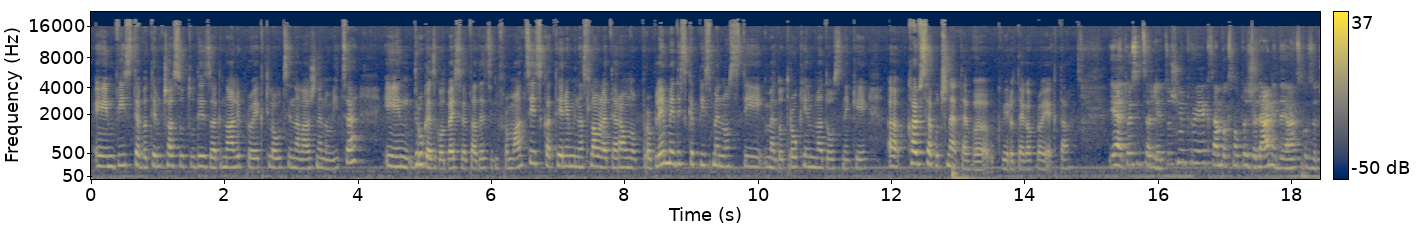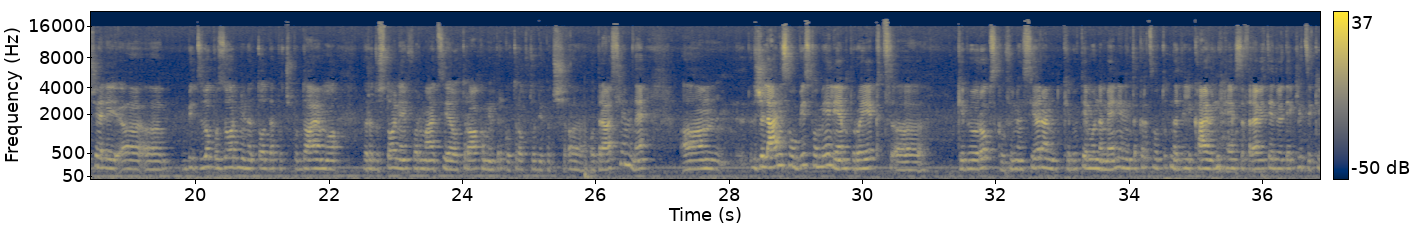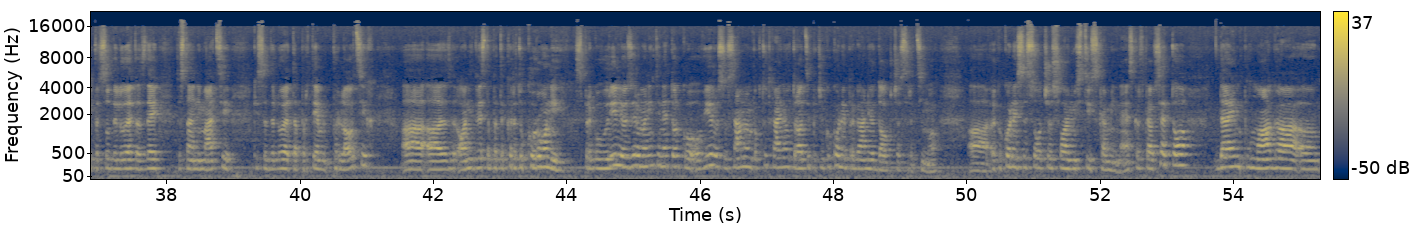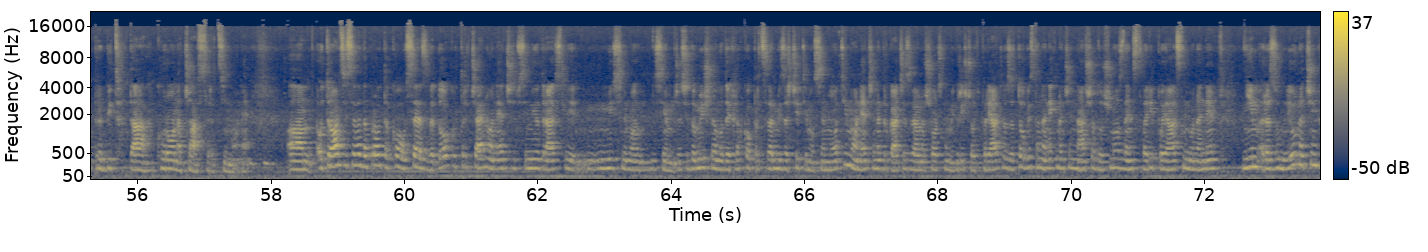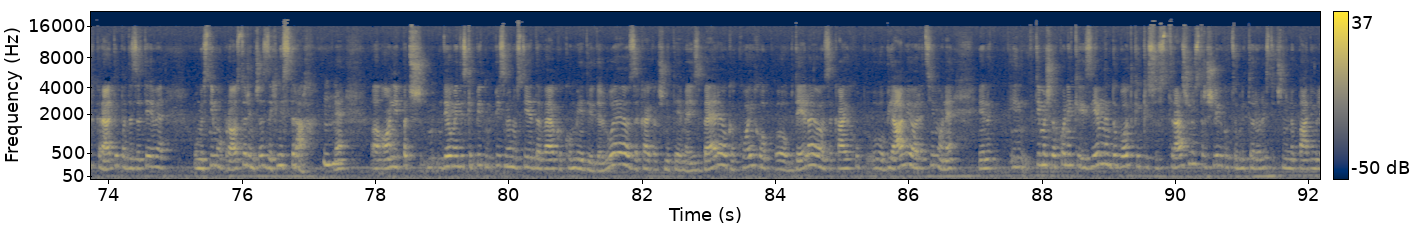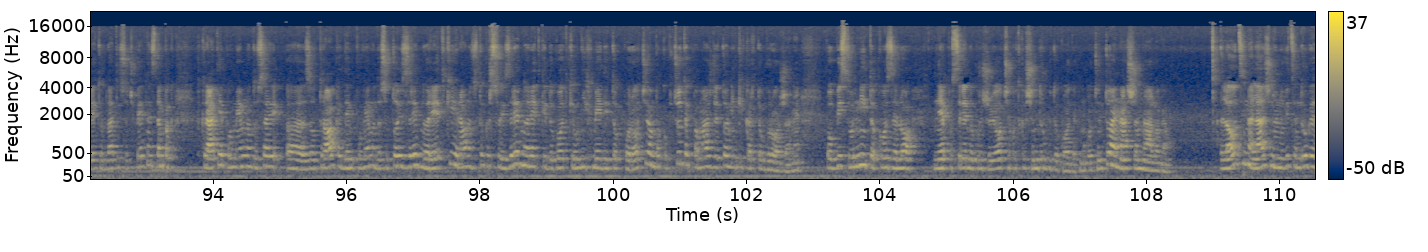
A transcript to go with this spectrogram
In vi ste v tem času tudi zagnali projekt Lovci na lažne novice in druge zgodbe iz sveta dezinformacij, s katerimi naslavljate ravno problem medijske pismenosti med otroki in mladostniki. Eh, kaj vse počnete v okviru tega projekta? Ja, to je sicer letošnji projekt, ampak smo pa že lani dejansko začeli uh, biti zelo pozorni na to, da pač podajamo verodostojne informacije otrokom in preko otrok tudi pač, uh, odraslim. Um, že lani smo v bistvu imeli en projekt. Uh, ki je bil evropsko financiran, ki je bil temu namenjen. In takrat smo tudi naredili kaj in ne, se pravi, te dve deklici, ki pa sodelujeta zdaj, to sta animacije, ki sodelujeta pri tem prlovcih. Uh, uh, oni dve sta pa takrat o koroni spregovorili, oziroma niti ne toliko o virusu samem, ampak tudi kaj ne otroci, pač kako ne preganjajo dolg čas, recimo, uh, kako ne se soočajo s svojimi stiskami. Skratka, vse to da jim pomaga um, prebiti ta korona čas. Recimo, um, otroci seveda prav tako vse zvedo, kot rečeno, ne, če si mi odrasli, mislimo, mislim, če si domišljamo, da jih lahko pred stvarmi zaščitimo, se motimo, ne, če ne drugače zvejo na šolskem igrišču od prijateljev. Zato v bistvu na nek način naša dožnost, da jim stvari pojasnimo na ne, njim razumljiv način, hkrati pa da zadeve umestimo v prostor in čas, da jih ni strah. Uh -huh. Uh, oni pač del medijske pismenosti je, da vejo, kako mediji delujejo, zakaj kakšne teme izberejo, kako jih ob, obdelajo, zakaj jih ob, objavijo. Recimo, in, in ti imaš lahko neke izjemne dogodke, ki so strašno strašljivi, kot so bili teroristični napadi v letu 2015, ampak hkrati je pomembno, da vsaj uh, za otroke, da jim povemo, da so to izredno redki, ravno zato, ker so izredno redki dogodki, v njih mediji to poročajo, ampak občutek pa imaš, da je to nekaj, kar te ogroža. Ne? Pa v bistvu ni tako zelo neposredno ogrožujoče kot kakšen drug dogodek. Mogoče. In to je naša naloga. Lovci na lažne novice in druge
